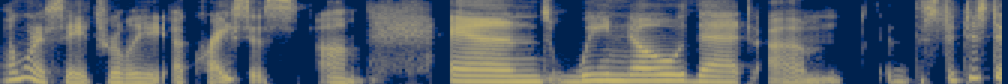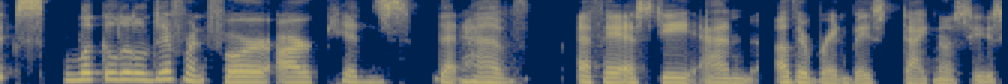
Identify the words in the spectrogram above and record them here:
I want to say it's really a crisis. Um, and we know that um, statistics look a little different for our kids that have FASD and other brain based diagnoses.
